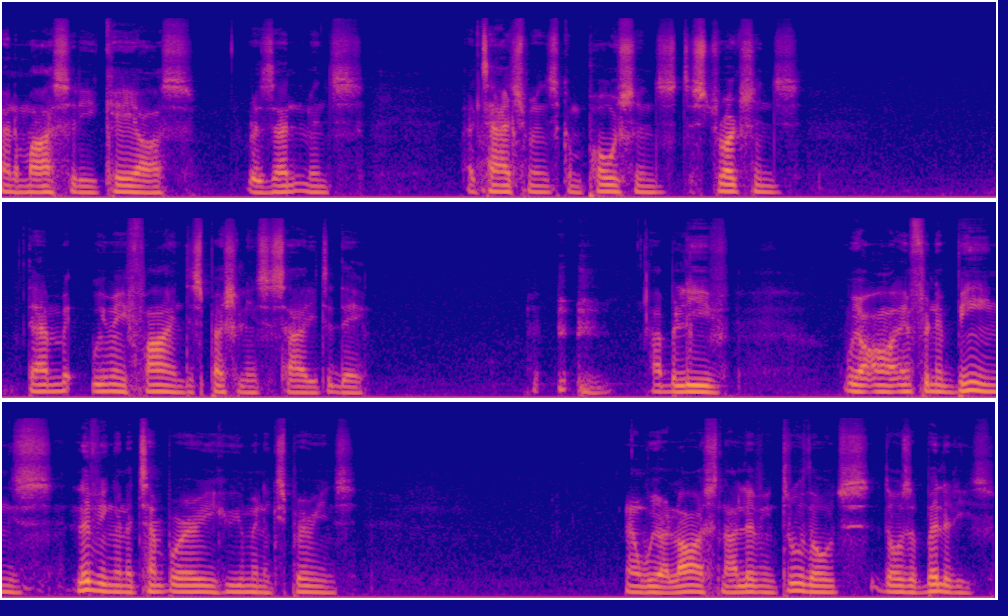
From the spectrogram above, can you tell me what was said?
animosity, chaos, resentments, attachments, compulsions, destructions that we may find, especially in society today. I believe we are all infinite beings living in a temporary human experience. And we are lost not living through those those abilities.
